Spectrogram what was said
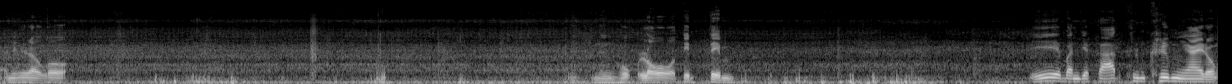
อันนี้เราก็หนึ่งหกโลเต็มเต็มๆนี่บรรยากาศครึมครึมๆยังไงดอก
